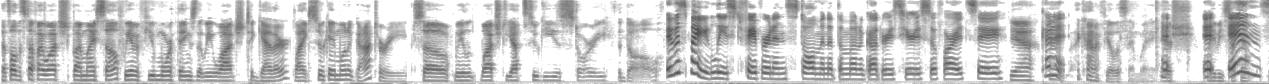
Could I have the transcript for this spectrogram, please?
That's all the stuff I watched by myself. We have a few more things that we watched together, like Tsuki Monogatari. So we watched Yotsugi's story, The Doll. It was my least favorite installment of the Monogatari series so far, I'd say. Yeah, Kinda- I, I kind of feel the same way. Ish. It second ends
